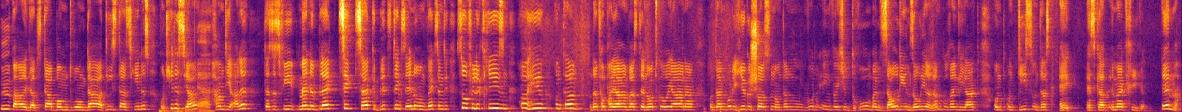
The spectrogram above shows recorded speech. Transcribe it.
Überall gab es da Bombendrohungen, da, dies, das, jenes. Und jedes Jahr ja. haben die alle, das ist wie Men in Black, zickzack, geblitzdings, Erinnerung weg, sagen sie, so viele Krisen, oh hier und dann. Und dann vor ein paar Jahren war es der Nordkoreaner und dann wurde hier geschossen und dann wurden irgendwelche Drohnen beim Saudi in Saudi Aramco reingejagt und, und dies und das. Ey, es gab immer Kriege. Immer.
